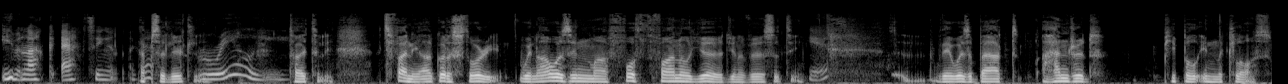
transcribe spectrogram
Even like acting and like that? Absolutely. Really? Totally. It's funny, I've got a story. When I was in my fourth final year at university, Yes. there was about a hundred people in the class.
